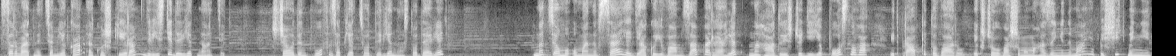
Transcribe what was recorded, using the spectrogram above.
Серветниця м'яка екошкіра 219. ще один пуф за 599. На цьому у мене все. Я дякую вам за перегляд. Нагадую, що діє послуга відправки товару. Якщо у вашому магазині немає, пишіть мені.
